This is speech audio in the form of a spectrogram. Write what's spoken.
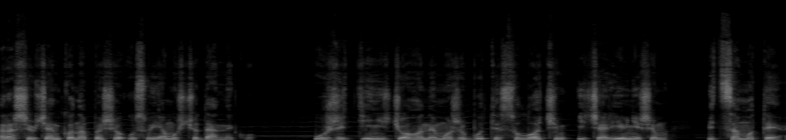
Тарас Шевченко напише у своєму щоденнику У житті нічого не може бути солодшим і чарівнішим від самоти,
